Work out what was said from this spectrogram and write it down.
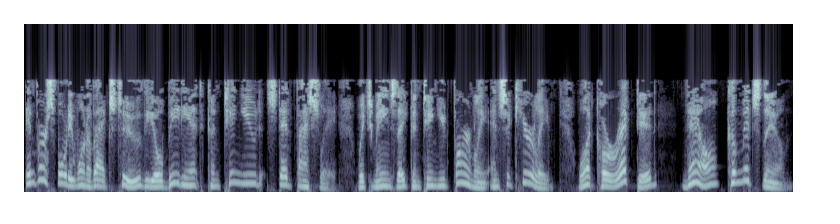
In verse 41 of Acts 2, the obedient continued steadfastly, which means they continued firmly and securely. What corrected now commits them.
